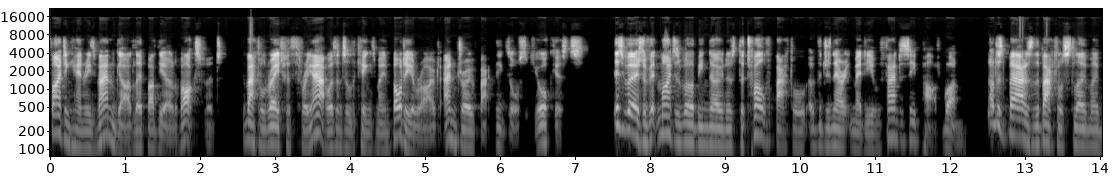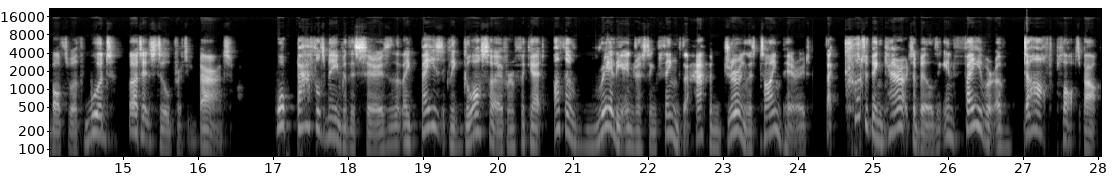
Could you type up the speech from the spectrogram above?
fighting Henry's vanguard led by the Earl of Oxford. The battle raged for three hours until the king's main body arrived and drove back the exhausted Yorkists. This version of it might as well be known as the Twelfth Battle of the generic medieval fantasy Part 1. Not as bad as the Battle of Slow-Mo Bosworth would, but it's still pretty bad. What baffles me with this series is that they basically gloss over and forget other really interesting things that happened during this time period that could have been character building in favour of daft plots about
